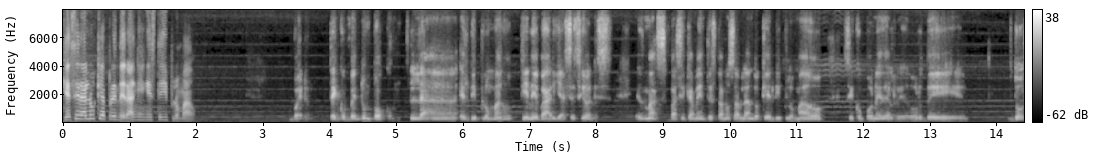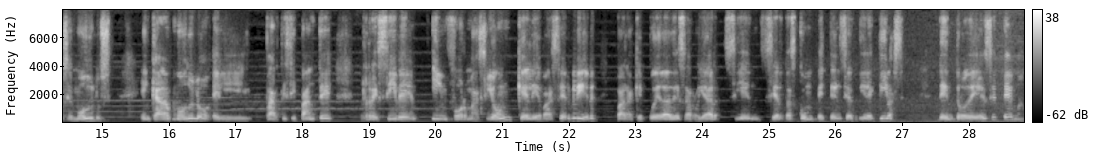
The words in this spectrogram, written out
¿Qué será lo que aprenderán en este diplomado? Bueno, te comento un poco. el diplomado tiene varias sesiones. Es más, básicamente estamos hablando que el diplomado se compone de alrededor de 12 módulos. En cada módulo el participante recibe información que le va a servir para que pueda desarrollar ciertas competencias directivas. Dentro de ese tema,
